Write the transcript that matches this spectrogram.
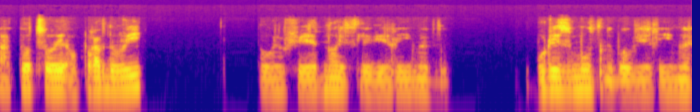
A to, co je opravdový, to je už jedno, jestli věříme v buddhismus nebo věříme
